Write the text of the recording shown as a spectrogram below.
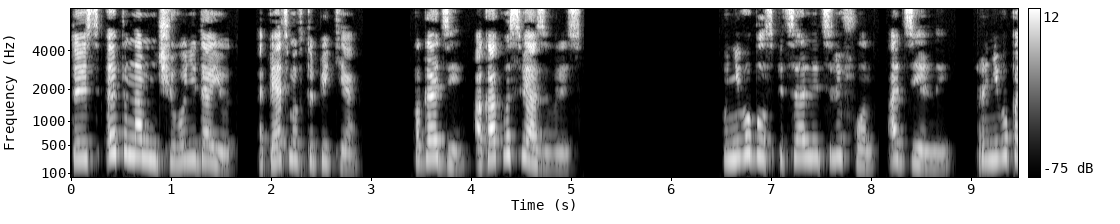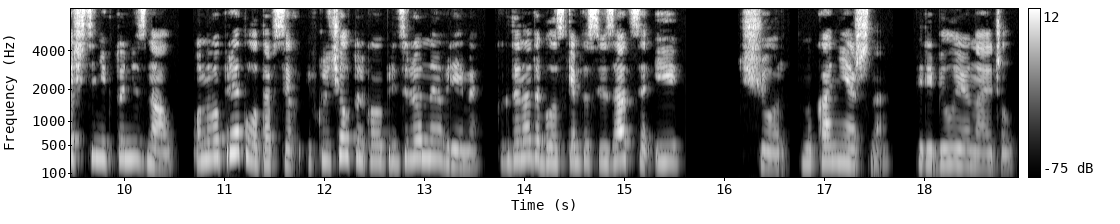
То есть это нам ничего не дает. Опять мы в тупике. Погоди, а как вы связывались? У него был специальный телефон, отдельный. Про него почти никто не знал. Он его прятал ото всех и включал только в определенное время, когда надо было с кем-то связаться и... Черт, ну конечно, перебил ее Найджел.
